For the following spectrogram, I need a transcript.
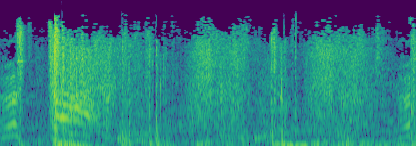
嗯，啊！啊，太。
